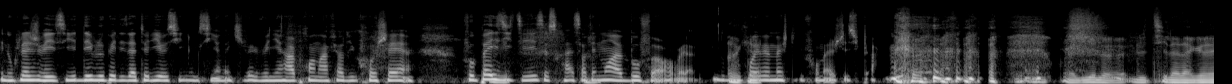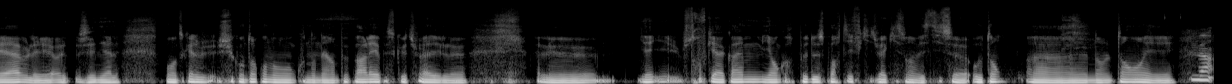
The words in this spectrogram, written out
Et donc là, je vais essayer de développer des ateliers aussi. Donc, s'il y en a qui veulent venir apprendre à faire du crochet, faut pas hésiter, ce sera certainement à Beaufort, voilà. Donc vous pourrez même acheter du fromage, c'est super. On va lier l'utile à l'agréable et euh, génial. Bon, en tout cas, je, suis content qu'on en, ait un peu parlé parce que tu vois, le, je trouve qu'il y a quand même, il y a encore peu de sportifs qui, tu vois, qui sont investis autant dans le temps et. Ben,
